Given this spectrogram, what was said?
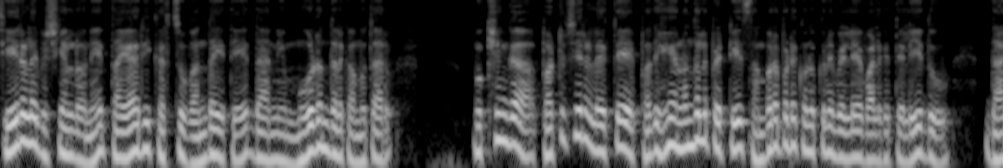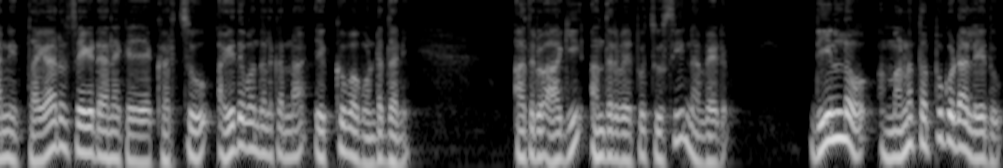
చీరల విషయంలోనే తయారీ ఖర్చు వంద అయితే దాన్ని మూడు వందలకు అమ్ముతారు. ముఖ్యంగా పట్టు చీరలైతే పదిహేను వందలు పెట్టి సంబరపడి కొనుక్కుని వెళ్ళే వాళ్ళకి తెలియదు దాన్ని తయారు చేయడానికయ్యే ఖర్చు ఐదు వందల కన్నా ఎక్కువ ఉండదని. అతడు ఆగి అందరి వైపు చూసి నవ్వాడు. దీనిలో మన తప్పు కూడా లేదు.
